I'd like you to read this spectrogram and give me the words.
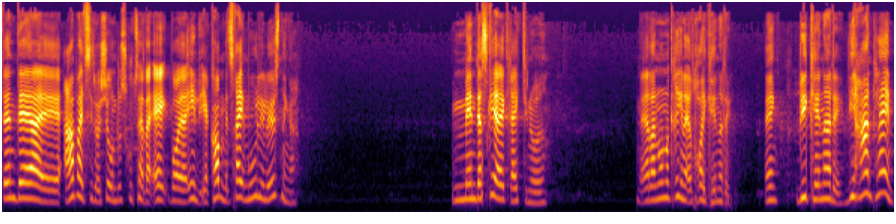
Den der øh, arbejdssituation, du skulle tage dig af, hvor jeg egentlig jeg kom med tre mulige løsninger. Men der sker ikke rigtig noget. Er der nogen, der griner? Jeg tror, I kender det. Ikke? Vi kender det. Vi har en plan.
